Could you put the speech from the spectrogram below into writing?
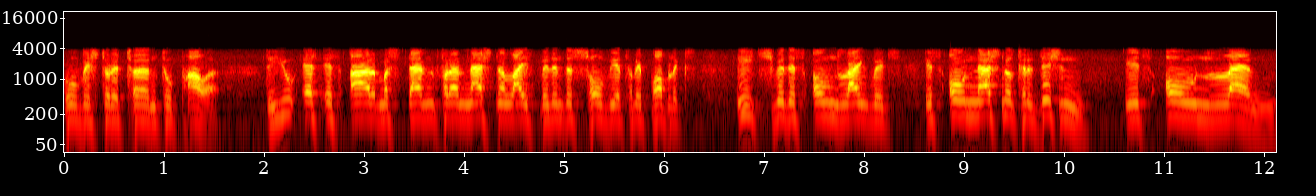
who wish to return to power. The USSR must stand for a national life within the Soviet republics, each with its own language, its own national tradition, its own land.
